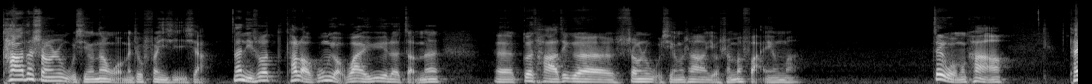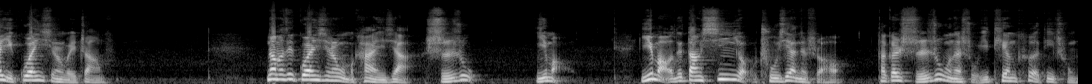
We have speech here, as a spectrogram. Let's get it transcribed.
她的生日五行呢，我们就分析一下。那你说她老公有外遇了，怎么，呃，搁她这个生日五行上有什么反应吗？这我们看啊，她以官星为丈夫。那么这官星我们看一下石柱。乙卯，乙卯呢，当辛酉出现的时候，它跟石柱呢属于天克地冲，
